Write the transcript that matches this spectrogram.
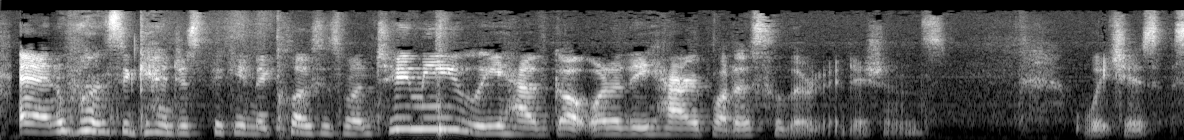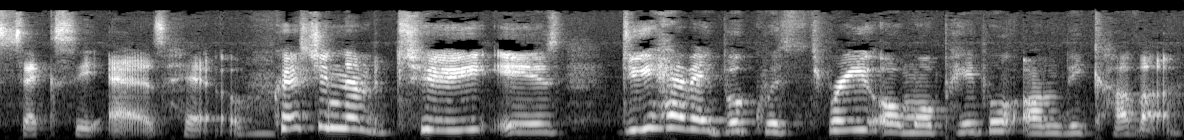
And once again, just picking the closest one to me, we have got one of the Harry Potter Slytherin editions which is sexy as hell. Question number two is, do you have a book with three or more people on the cover?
